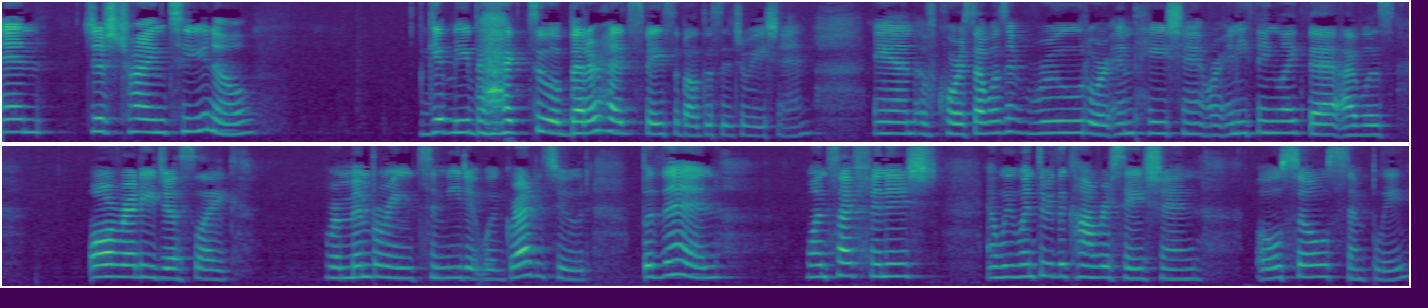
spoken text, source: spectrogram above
And just trying to, you know, get me back to a better headspace about the situation. And of course, I wasn't rude or impatient or anything like that. I was already just like remembering to meet it with gratitude. But then once I finished and we went through the conversation oh so simply,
